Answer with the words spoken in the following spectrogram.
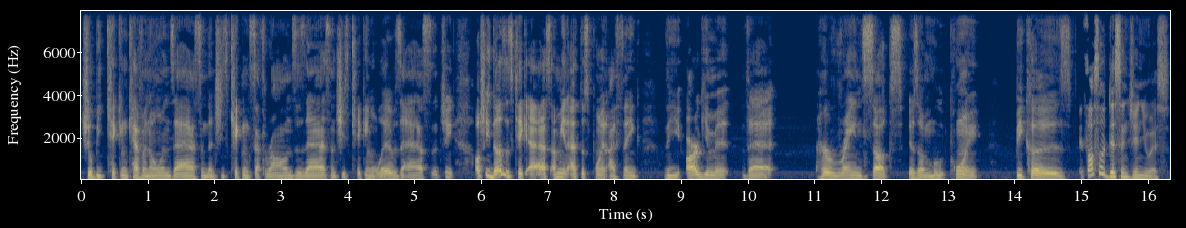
She'll be kicking kevin owens ass and then she's kicking seth rollins' ass and she's kicking liv's ass and she all she does is kick ass. I mean at this point i think the argument that her reign sucks is a moot point because It's also disingenuous.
